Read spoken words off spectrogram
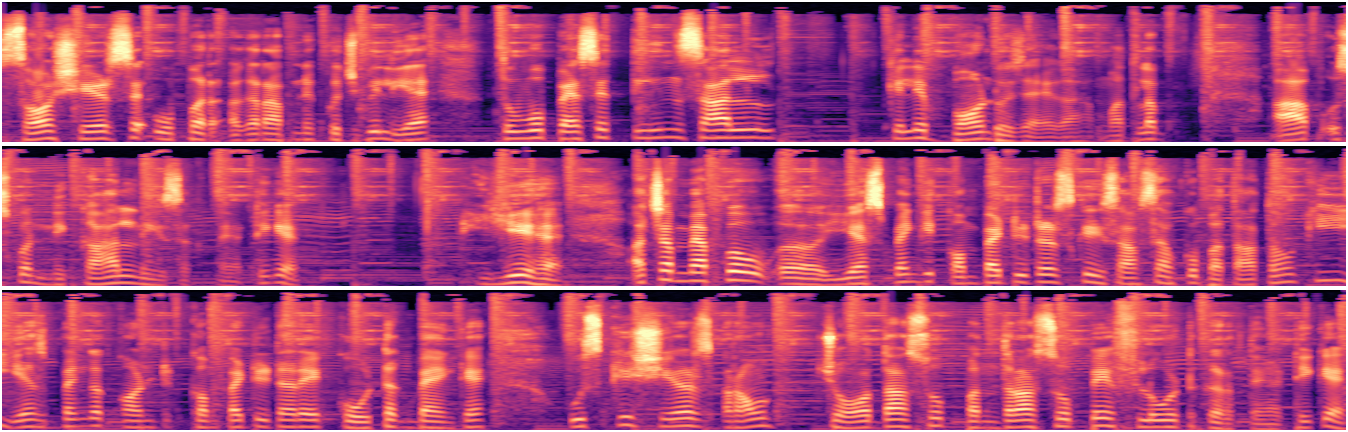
सौ शेयर से ऊपर अगर आपने कुछ भी लिया है तो वो पैसे तीन साल के लिए बॉन्ड हो जाएगा। मतलब आप उसको निकाल नहीं सकते हैं ठीक है? ये है। अच्छा मैं आपको येस बैंक के कॉम्पिटिटर्स के हिसाब से आपको बताता हूँ कि येस बैंक का कॉम्पिटिटर है, कोटक बैंक है। उसके शेयर्स अराउंड 1400 1500 पे फ्लोट करते हैं, ठीक है?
